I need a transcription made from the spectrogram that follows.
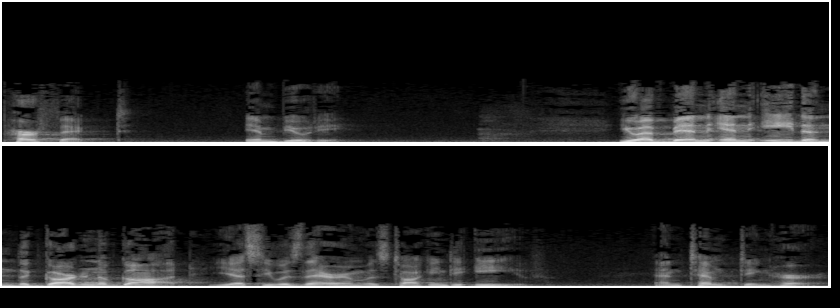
perfect in beauty. You have been in Eden, the garden of God. Yes, he was there and was talking to Eve and tempting her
